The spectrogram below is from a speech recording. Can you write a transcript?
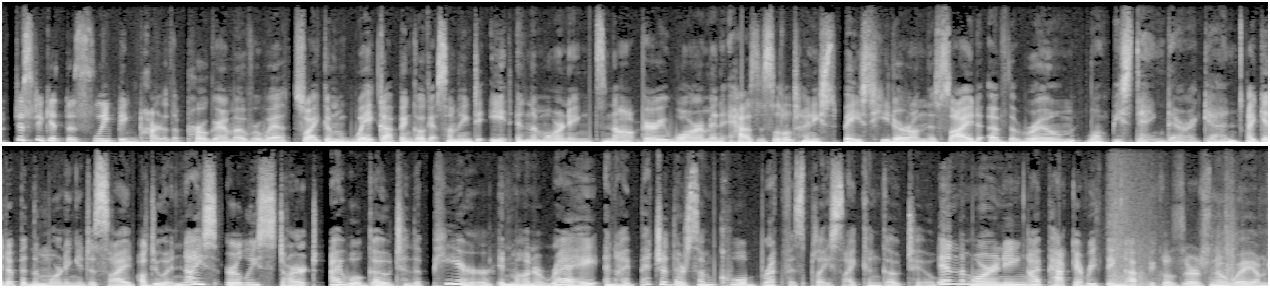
just to get the sleeping part of the program over with, so I can wake up and go get something to eat in the morning. It's not very warm, and it has this little tiny space heater on the side of the room. Won't be staying there again. I get up in the morning and decide I'll do a nice early start. I will go to the pier in Monterey, and I bet you there's some cool breakfast place I can go to. In the morning, I pack everything up because there's no way I'm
